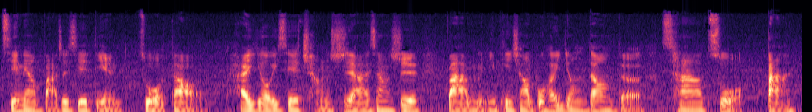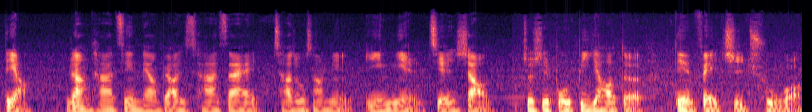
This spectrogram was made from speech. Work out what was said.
尽量把这些点做到，还有一些尝试啊，像是把你平常不会用到的插座拔掉，让它尽量不要插在插座上面，以免减少就是不必要的电费支出哦。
